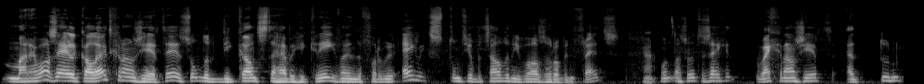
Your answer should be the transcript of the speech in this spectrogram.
Maar hij was eigenlijk al uitgerangeerd, hè, zonder die kans te hebben gekregen van in de Formule. Eigenlijk stond hij op hetzelfde niveau als Robin Freins, Ja. om het maar zo te zeggen. Weggerangeerd. En toen,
